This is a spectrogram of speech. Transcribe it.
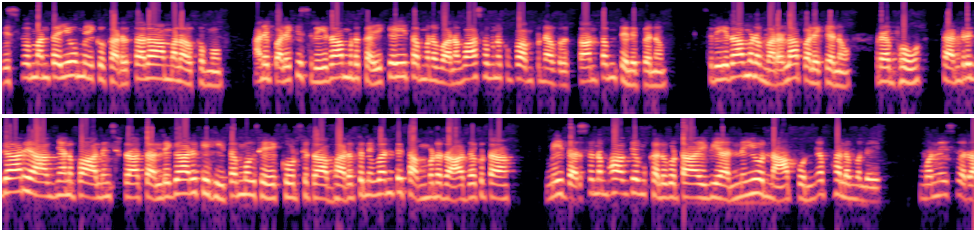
విశ్వమంతయు మీకు కరతలామలకము అని పలికి శ్రీరాముడు కైకేయి తమను వనవాసమునకు పంపిన వృత్తాంతం తెలిపెను. శ్రీరాముడు మరలా పలికెను ప్రభు తండ్రి గారి ఆజ్ఞను పాలించుట తల్లిగారికి హితము చేకూర్చుట భరతుని వంటి తమ్ముడు రాజకుట మీ దర్శన భాగ్యం కలుగుట ఇవి అన్నీ నా పుణ్యఫలములే. మునీశ్వర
